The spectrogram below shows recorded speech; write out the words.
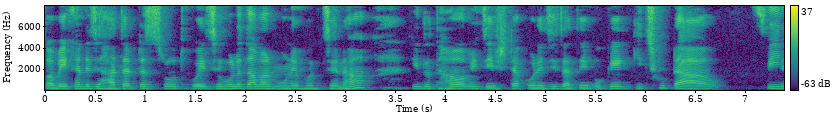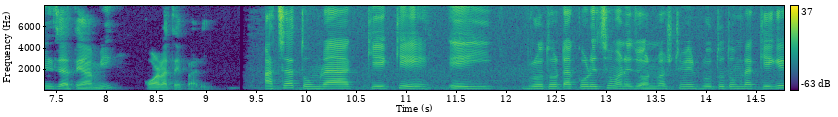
তবে এখানে যে হাজারটা স্রোত হয়েছে বলে তো আমার মনে হচ্ছে না, কিন্তু তাও আমি চেষ্টা করেছি যাতে ওকে কিছুটা ফিল যাতে আমি করাতে পারি। আচ্ছা তোমরা কে কে এই ব্রতটা করেছ? মানে জন্মাষ্টমীর ব্রত তোমরা কে কে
